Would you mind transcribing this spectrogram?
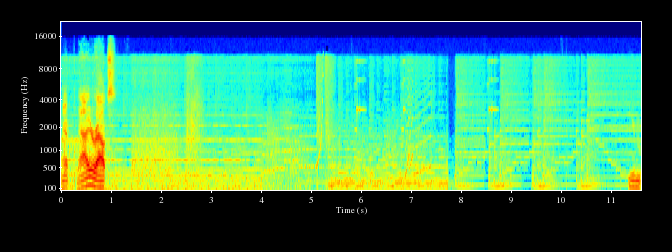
Yep, now you're out. You...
